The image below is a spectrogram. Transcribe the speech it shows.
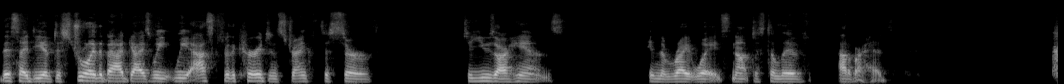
this idea of destroy the bad guys, we, we ask for the courage and strength to serve, to use our hands in the right ways, not just to live out of our heads.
